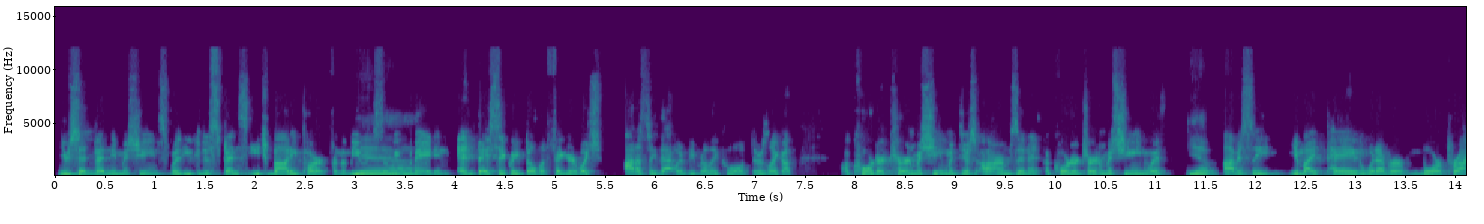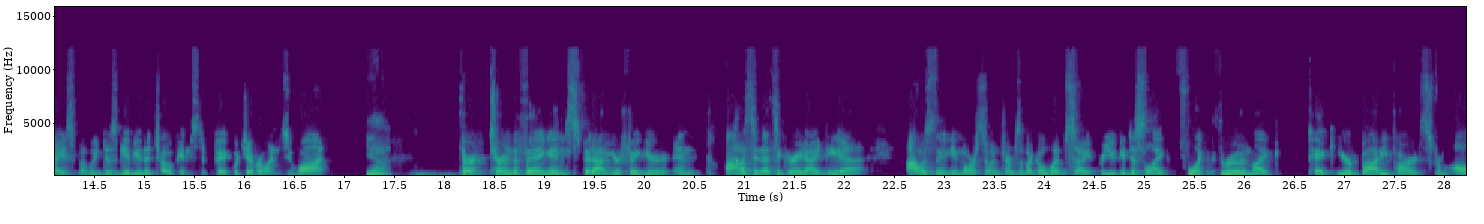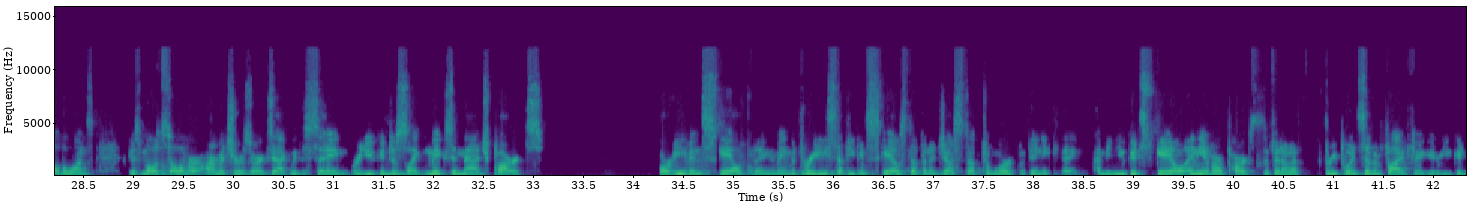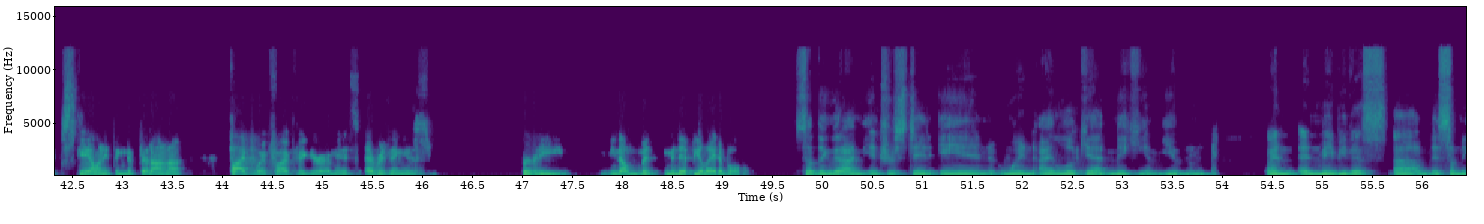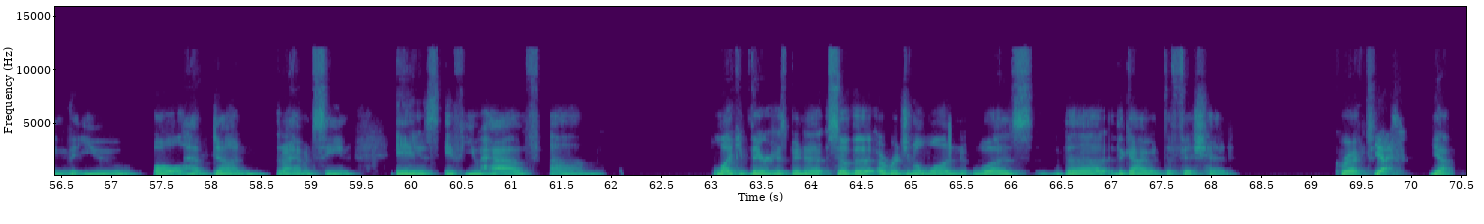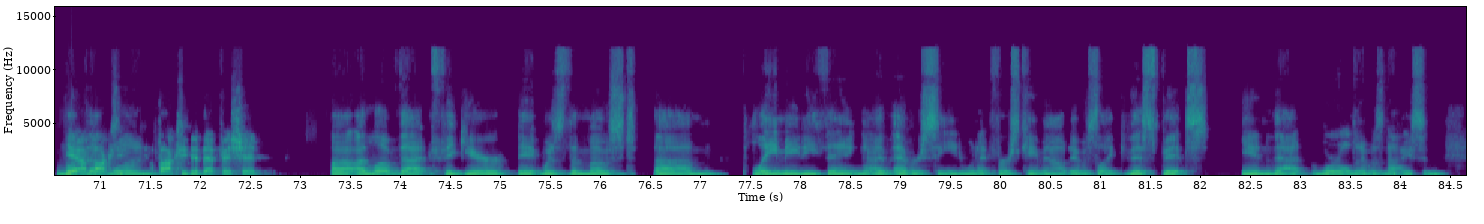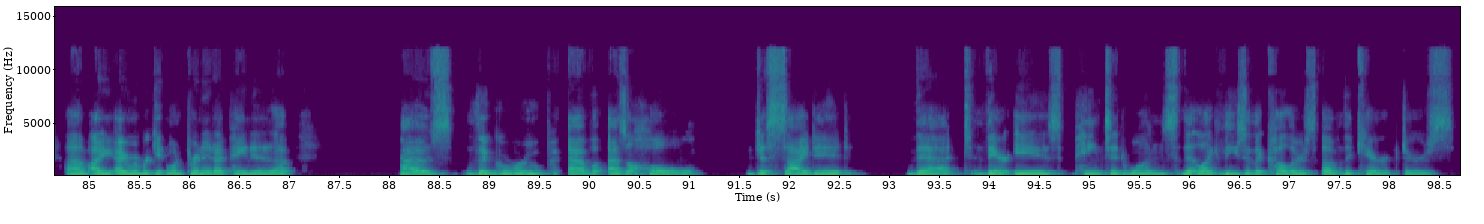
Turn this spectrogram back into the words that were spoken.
You said vending machines where you could dispense each body part from the mutants that Yeah. we made and, and basically build a figure. Which honestly, that would be really cool. If there's like a a quarter turn machine with just arms in it, a quarter turn machine with Yep. obviously you might pay whatever more price, but we just give you the tokens to pick whichever ones you want Yeah. turn turn the thing and spit out your figure. And honestly, that's a great idea. I was thinking more so in terms of like a website where you could just like flick through and like pick your body parts from all the ones because most all of our armatures are exactly the same, where you could just mm-hmm. like mix and match parts. Or even scale things. I mean, with 3D stuff, you can scale stuff and adjust stuff to work with anything. I mean, you could scale any of our parts to fit on a 3.75 figure. You could scale anything to fit on a 5.5 figure. I mean, it's everything is pretty you know ma- manipulatable something that I'm interested in when I look at making a mutant, and and maybe this um, is something that you all have done that I haven't seen, is if you have um, like if there has been a so the original one was the the guy with the fish head, correct? yes yeah, love yeah that foxy one. foxy did that fish head Uh, I love that figure. It was the most um playmatey thing I've ever seen when it first came out. It was like this fits in that world, and it was nice. And um, I I remember getting one printed. I painted it up. Has the group av- as a whole decided that there is painted ones that like these are the colors of the characters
